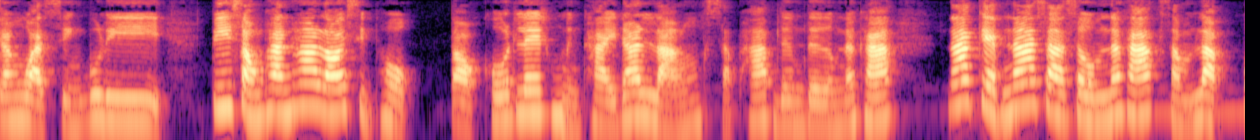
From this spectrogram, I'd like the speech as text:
จังหวัดสิงห์บุรี ปี 2516 ต่อโค้ดเลขหนึ่งไทยด้านหลัง สภาพเดิมๆนะคะ หน้าเก็บหน้าสะสมนะคะสำหรับป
